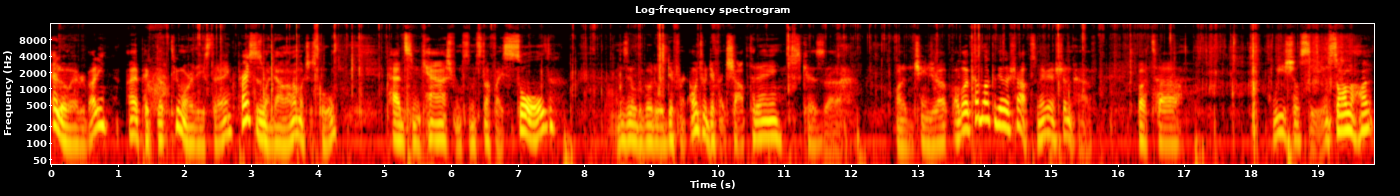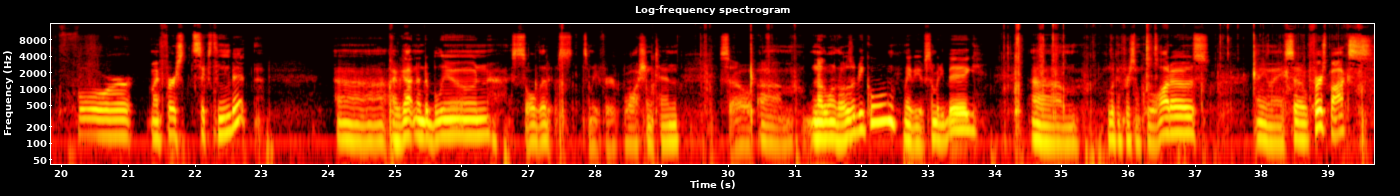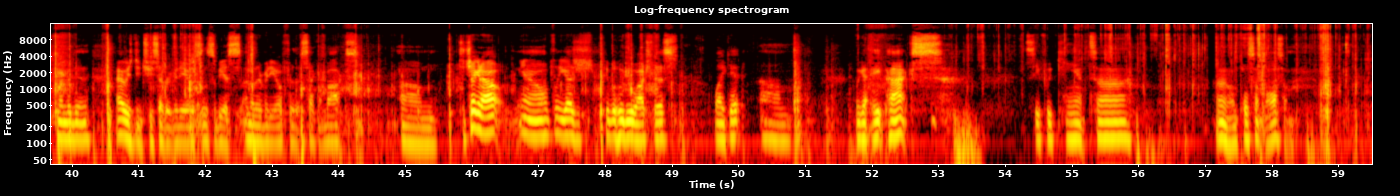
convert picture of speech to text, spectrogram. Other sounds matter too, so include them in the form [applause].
Hello, everybody. I picked up two more of these today. Prices went down on them, which is cool. Had some cash from some stuff I sold. I was able to go to a different, I went to a different shop today just because uh, wanted to change it up. Although I've had luck at the other shops, so maybe I shouldn't have. But uh, we shall see. I'm still on the hunt for my first 16-bit. Uh, I've gotten a doubloon. I sold it. It somebody for Washington. So um, another one of those would be cool. Maybe if somebody big. Um, looking for some cool autos. Anyway, so first box. Remember, the, I always do two separate videos. So this will be a, another video for the second box. Um, to check it out, you know, hopefully you guys, people who do watch this, like it. Um, we got eight packs. Let's see if we can't, uh, I don't know, pull something awesome.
